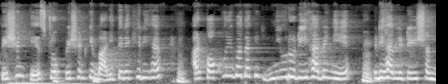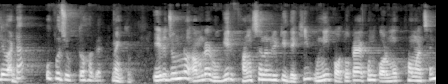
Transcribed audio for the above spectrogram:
পেশেন্টকে স্ট্রোক পেশেন্টকে বাড়িতে রেখে রিহ্যাব আর কখনই বা তাকে নিউরো রিহ্যাবে নিয়ে। রিহ্যাবিলিটেশন দেওয়াটা উপযুক্ত হবে? একদম। এর জন্য আমরা রুগীর ফাংশনালিটি দেখি উনি কতটা এখন কর্মক্ষম আছেন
